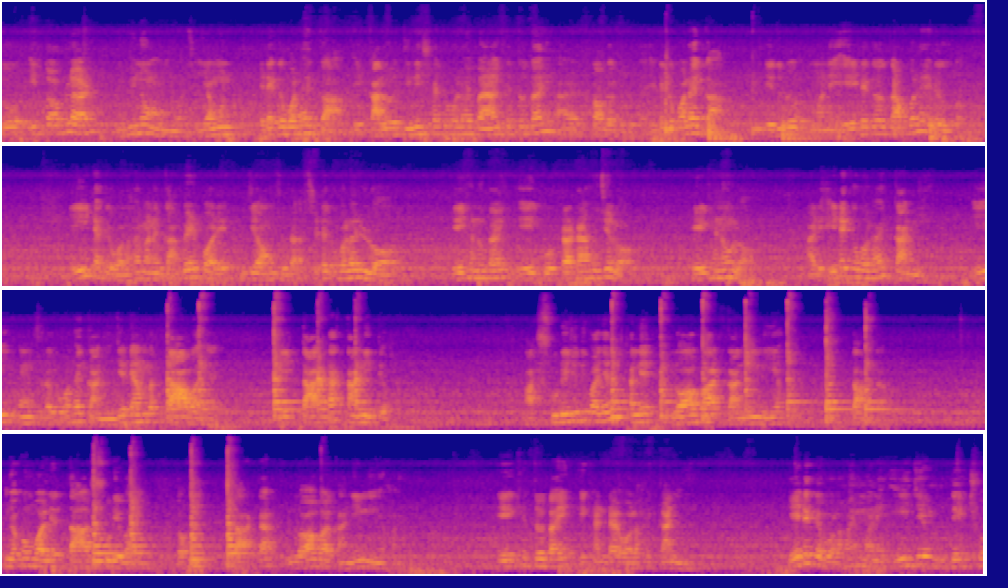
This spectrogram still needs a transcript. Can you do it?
তো এই তবলার বিভিন্ন অঙ্গ আছে। যেমন এটাকে বলা হয় গা। এই কালো জিনিসটাকে বলা হয় বায়া ক্ষেত্র তাই, আর তবলা ক্ষেত্র তাই। এটাকে বলা হয় গা। এই দুটো মানে এইটাকে গাপ বলে এটাকে গাপ এইটাকে বলা হয় মানে গাপের পরে যে অংশটা, সেটাকে বলা হয় ল। এইখানেও তাই, এই গোটাটা হচ্ছে ল। এইখানেও ল। আর এটাকে বলা হয় কানি। এই অংশটাকে বলা হয় কানি, যেটা আমরা তা বাজাই। এই তাটা কানিতে হয়। আর সুরে যদি বাজায় তাহলে ল, বা কানি নিয়ে তাটা যখন বলে তা, সুরে বাজে তখন তাটা ল, বা কানি নিয়ে হয়। এই ক্ষেত্রে তাই এখানটায় বলা হয় কানি এটাকে বলা হয় মানে এই যে দেখছ,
